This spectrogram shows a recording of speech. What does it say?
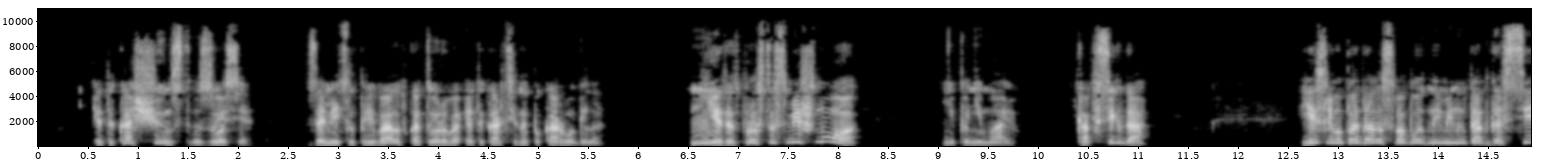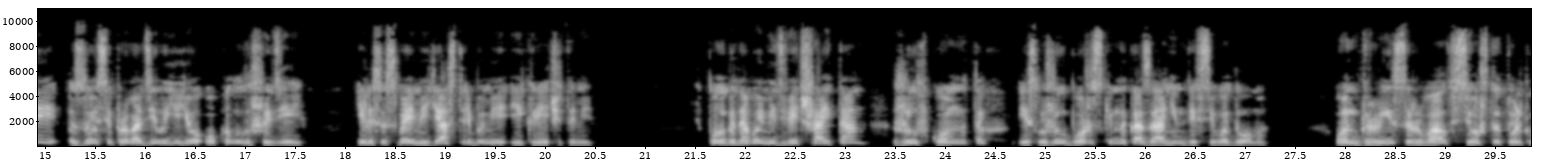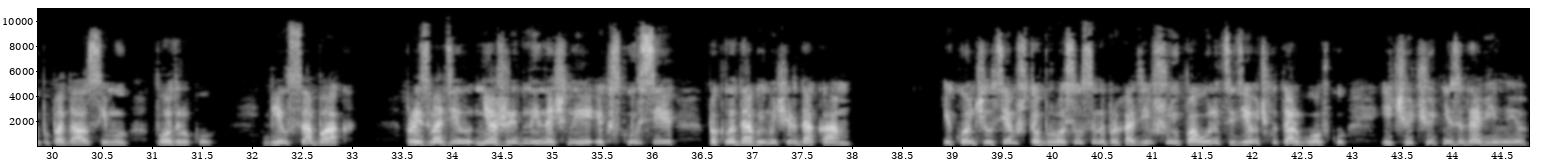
— Это кощунство, Зося, — заметил Привалов, которого эта картина покоробила. — Нет, это просто смешно. — Не понимаю. — Как всегда. Если выпадала свободная минута от гостей, Зося проводила ее около лошадей или со своими ястребами и кречетами. Полугодовой медведь Шайтан жил в комнатах и служил божеским наказанием для всего дома. Он грыз и рвал все, что только попадалось ему под руку, бил собак, производил неожиданные ночные экскурсии по кладовым и чердакам, и кончил тем, что бросился на проходившую по улице девочку-торговку и чуть-чуть не задавил ее.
